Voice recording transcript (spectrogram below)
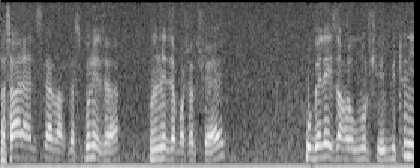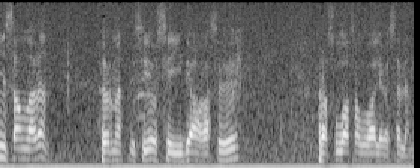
və s. hədislər var. Bəs bu necə? Bunu necə başa düşək? Bu belə izah olunur ki, bütün insanların hörmətlisi, o seyidi, ağası Rasulullah səlləm.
